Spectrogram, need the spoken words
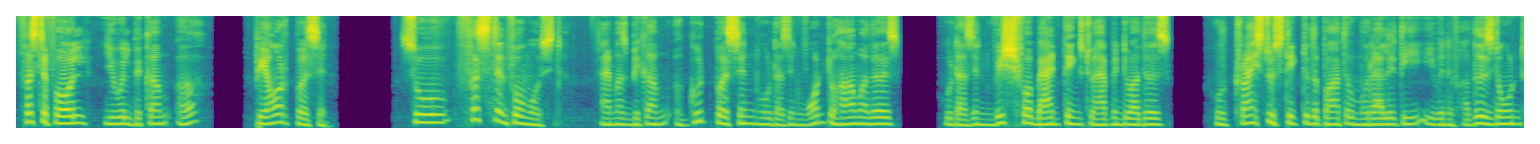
First of all, you will become a pure person. So, first and foremost, I must become a good person who doesn't want to harm others, who doesn't wish for bad things to happen to others, who tries to stick to the path of morality even if others don't.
